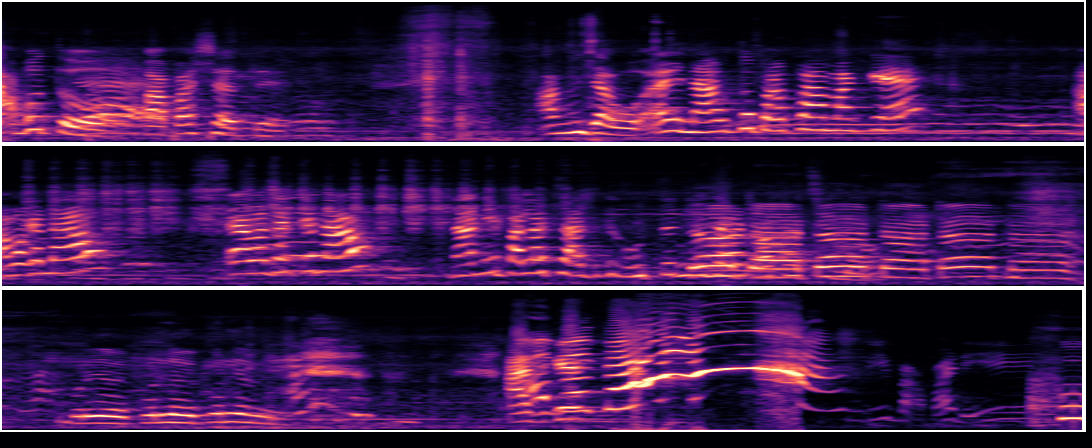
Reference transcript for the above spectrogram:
যাব তো পাপার সাথে। আমি যাব। এই নাও তো পাপা আমাকে। আমাকে নাও। আমাদেরকে নাও। নানি পালাচ্ছে আজকে ঘুরতে নিয়ে যাওয়ার টা কথা টা ছিল। টা টা টা। পড়ে যাবে পড়ে যাবে পড়ে যাবে। আজকে বাবা রে। ফু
